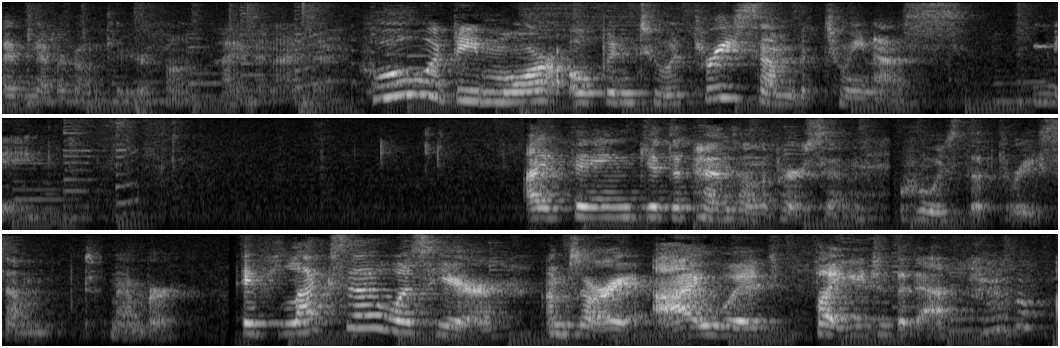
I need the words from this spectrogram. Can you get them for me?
I've never gone through your phone. I haven't either. Who would be more open to a threesome between us? Me. I think it depends on the person who is the threesome member. If Lexa was here, I'm sorry, I would fight you to the death.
